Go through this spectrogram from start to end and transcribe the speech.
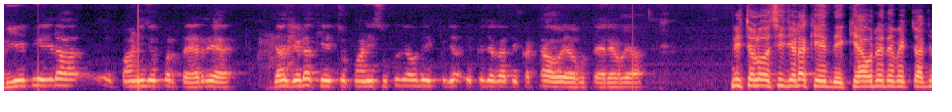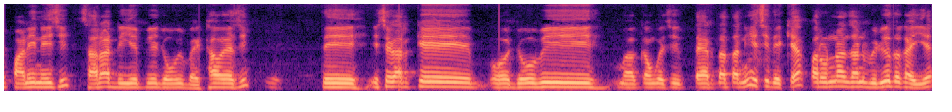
ਡੀਏਪੀ ਜਿਹੜਾ ਪਾਣੀ ਦੇ ਉੱਪਰ ਤੈਰ ਰਿਹਾ ਜਾਂ ਜਿਹੜਾ ਖੇਤ ਚੋਂ ਪਾਣੀ ਸੁੱਕ ਗਿਆ ਉਹਦੇ ਇੱਕ ਜਗ੍ਹਾ ਤੇ ਇਕੱਠਾ ਹੋਇਆ ਉਹ ਤੈਰਿਆ ਹੋਇਆ। ਨਹੀਂ ਚਲੋ ਅਸੀਂ ਜਿਹੜਾ ਖੇਤ ਦੇਖਿਆ ਉਹਦੇ ਦੇ ਵਿੱਚ ਅੱਜ ਪਾਣੀ ਨਹੀਂ ਸੀ। ਸਾਰਾ ਡੀਏਪੀ ਜੋ ਵੀ ਬੈਠਾ ਹੋਇਆ ਸੀ। ਤੇ ਇਸੇ ਕਰਕੇ ਉਹ ਜੋ ਵੀ ਮੈਂ ਕਹੂੰਗਾ ਸੀ ਤੈਰਦਾ ਤਾਂ ਨਹੀਂ ਅਸੀਂ ਦੇਖਿਆ ਪਰ ਉਹਨਾਂ ਨੇ ਸਾਨੂੰ ਵੀਡੀਓ ਦਿਖਾਈ ਹੈ।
